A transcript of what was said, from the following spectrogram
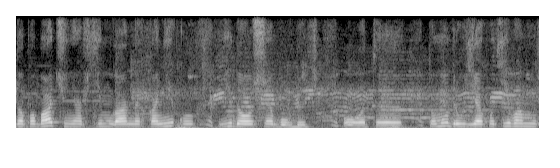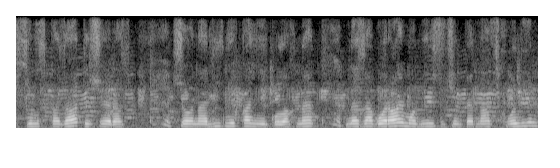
до побачення, всім гарних канікул. Відео ще будуть. От, е, тому, друзі, я хотів вам всім сказати ще раз, що на літніх канікулах не, не загораємо більше, ніж 15 хвилин,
